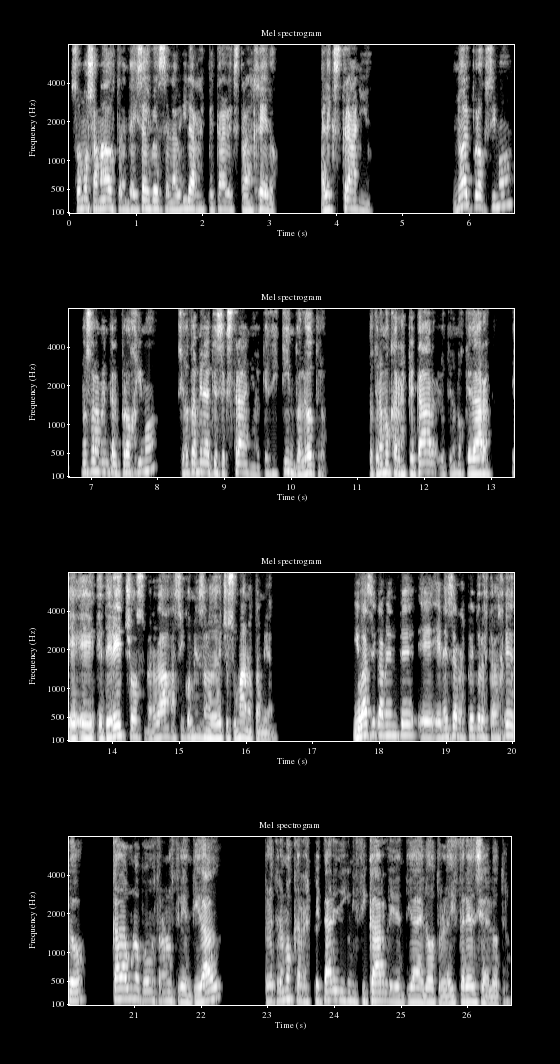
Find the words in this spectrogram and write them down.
somos llamados 36 veces en la Biblia a respetar al extranjero, al extraño. No al próximo, no solamente al prójimo, sino también al que es extraño, al que es distinto, al otro. Lo tenemos que respetar, lo tenemos que dar eh, eh, derechos, ¿verdad? Así comienzan los derechos humanos también. Y básicamente, eh, en ese respeto al extranjero, cada uno podemos tener nuestra identidad, pero tenemos que respetar y dignificar la identidad del otro, la diferencia del otro.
